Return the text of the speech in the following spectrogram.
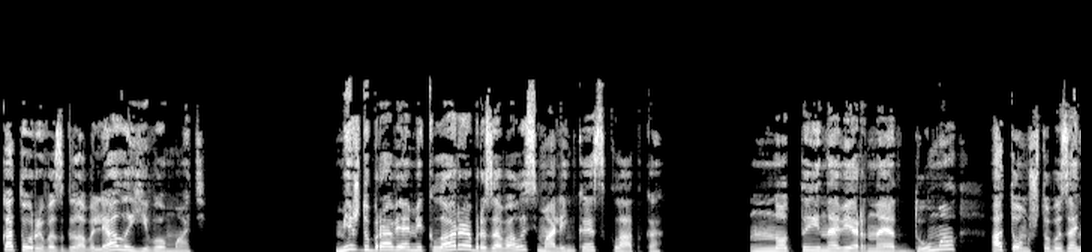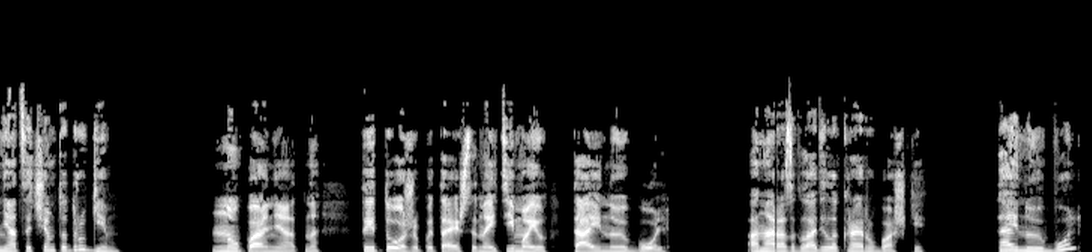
который возглавляла его мать. Между бровями Клары образовалась маленькая складка. «Но ты, наверное, думал о том, чтобы заняться чем-то другим?» «Ну, понятно. Ты тоже пытаешься найти мою тайную боль». Она разгладила край рубашки. «Тайную боль?»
